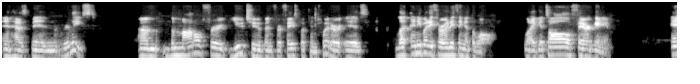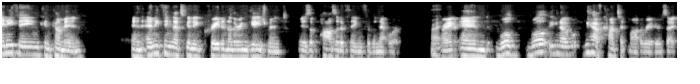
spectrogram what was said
and has been released. Um, the model for YouTube and for Facebook and Twitter is let anybody throw anything at the wall. Like it's all fair game. Anything can come in, and anything that's going to create another engagement is a positive thing for the network. Right. right. And we'll, we'll, you know, we have content moderators that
